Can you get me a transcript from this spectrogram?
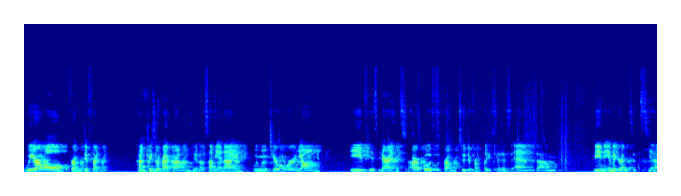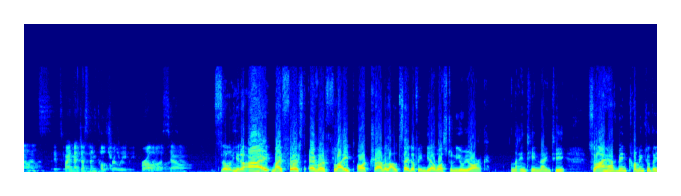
we are all from different countries or backgrounds. You know, Sami and I, we moved here when we were young. Yves, his parents are both from two different places, and um, being immigrants, it's you know, it's it's quite an adjustment culturally for all of us. So So you know, I my first ever flight or travel outside of India was to New York, 1990. So I have been coming to the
